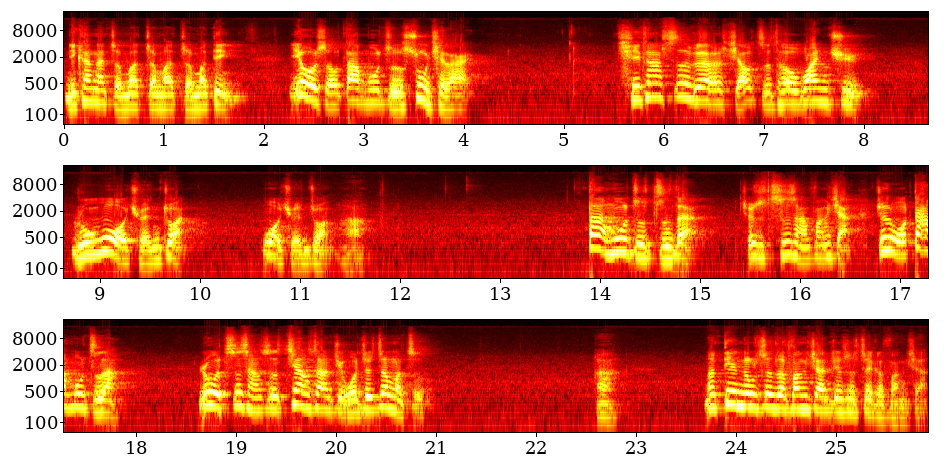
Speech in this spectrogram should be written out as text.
你看看怎么怎么怎么定？右手大拇指竖起来，其他四个小指头弯曲，如握拳状，握拳状啊。大拇指指的就是磁场方向，就是我大拇指啊。如果磁场是降上去，我就这么指，啊，那电动势的方向就是这个方向。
